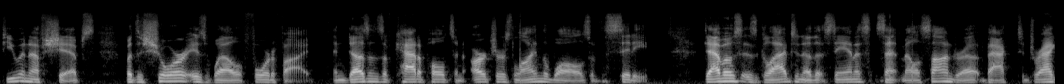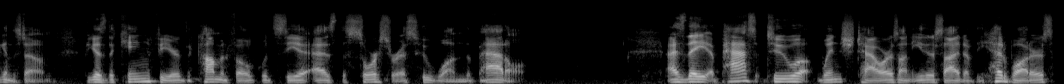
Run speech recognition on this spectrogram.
few enough ships, but the shore is well fortified, and dozens of catapults and archers line the walls of the city. Davos is glad to know that Stannis sent Melisandre back to Dragonstone, because the king feared the common folk would see it as the sorceress who won the battle. As they pass two winch towers on either side of the headwaters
